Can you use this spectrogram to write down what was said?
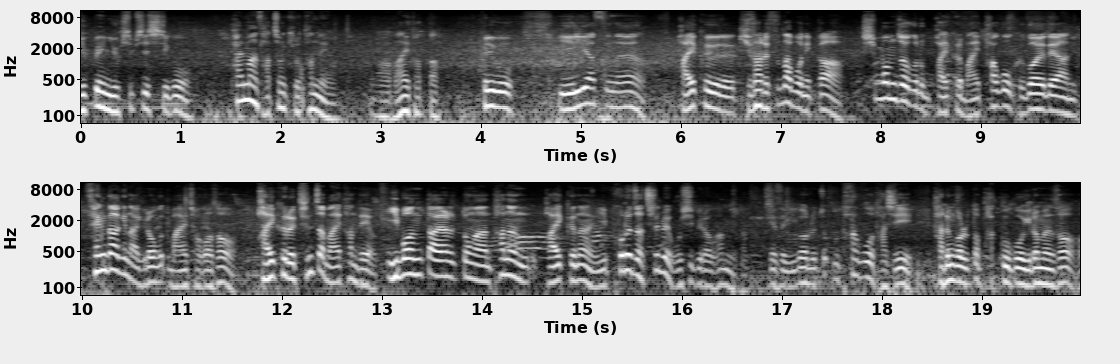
660cc고 84,000km 탔네요 와 많이 탔다 그리고 이 일리아스는 바이크 기사를 쓰다 보니까 시범적으로 바이크를 많이 타고 그거에 대한 생각이나 이런 것도 많이 적어서 바이크를 진짜 많이 탄대요. 이번 달 동안 타는 바이크는 이 포르자 750이라고 합니다. 그래서 이거를 조금 타고 다시 다른 걸로 또 바꾸고 이러면서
